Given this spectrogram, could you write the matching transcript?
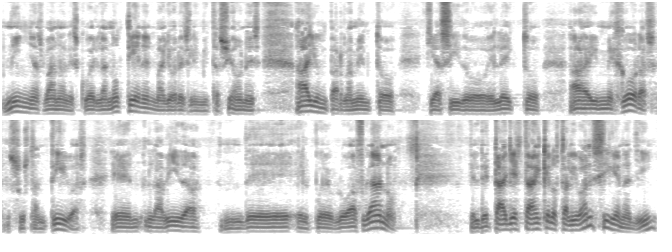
niñas van a la escuela, no tienen mayores limitaciones, hay un parlamento que ha sido electo, hay mejoras sustantivas en la vida del pueblo afgano. El detalle está en que los talibanes siguen allí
